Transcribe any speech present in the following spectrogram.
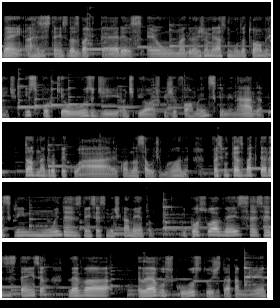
Bem, a resistência das bactérias é uma grande ameaça no mundo atualmente. Isso porque o uso de antibióticos de forma indiscriminada, tanto na agropecuária quanto na saúde humana, faz com que as bactérias criem muita resistência a esse medicamento. E por sua vez, essa resistência leva eleva os custos de tratamento,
